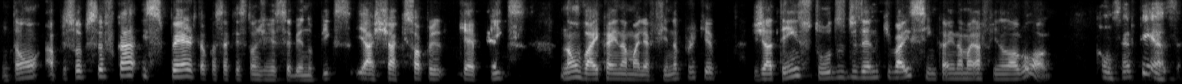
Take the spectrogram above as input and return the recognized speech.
Então, a pessoa precisa ficar esperta com essa questão de receber no Pix e achar que só porque é Pix não vai cair na malha fina, porque já tem estudos dizendo que vai sim cair na malha fina logo logo. Com certeza.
